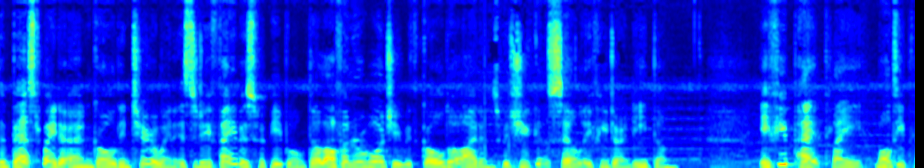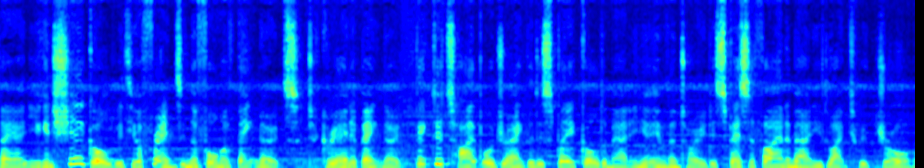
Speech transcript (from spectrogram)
The best way to earn gold in Turuwin is to do favours for people. They'll often reward you with gold or items which you can sell if you don't need them. If you pay, play multiplayer, you can share gold with your friends in the form of banknotes. To create a banknote, click to type or drag the displayed gold amount in your inventory to specify an amount you'd like to withdraw.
